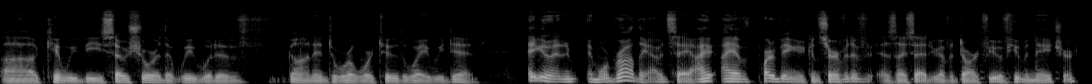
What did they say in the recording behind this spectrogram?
uh, can we be so sure that we would have gone into World War II the way we did? And, you know, and, and more broadly, I would say I, I have part of being a conservative. As I said, you have a dark view of human nature.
